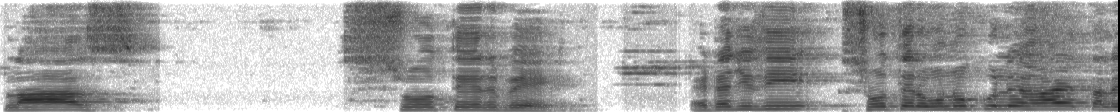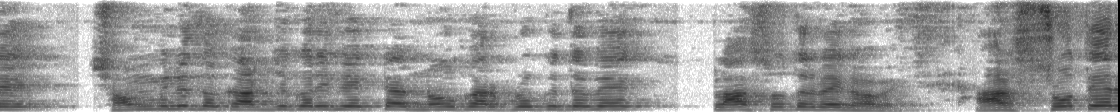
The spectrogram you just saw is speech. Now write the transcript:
প্লাস স্রোতের বেগ। এটা যদি স্রোতের অনুকূলে হয়, তাহলে সম্মিলিত কার্যকরী বেগটা নৌকার প্রকৃত বেগ প্লাস স্রোতের বেগ হবে। আর স্রোতের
